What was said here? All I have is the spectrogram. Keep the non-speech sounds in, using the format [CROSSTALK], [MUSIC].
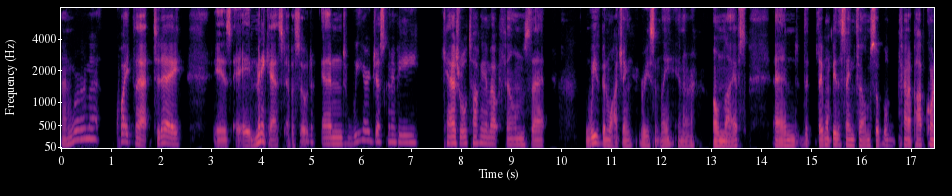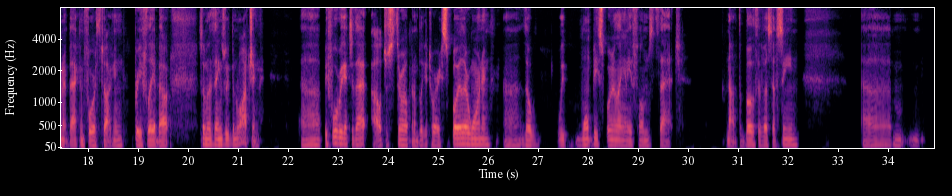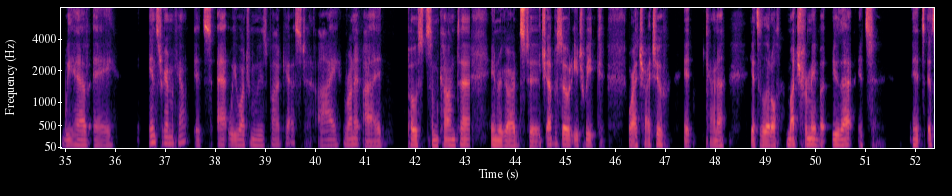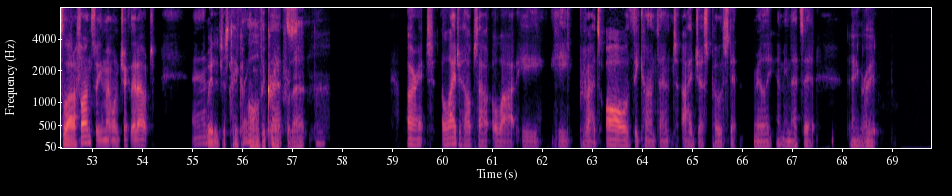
And we're not quite that. Today is a mini cast episode, and we are just going to be casual talking about films that we've been watching recently in our own lives. And th- they won't be the same films, so we'll kind of popcorn it back and forth, talking briefly about some of the things we've been watching. Uh, before we get to that, I'll just throw up an obligatory spoiler warning. Uh, though we won't be spoiling any films that not the both of us have seen. Um, we have a Instagram account. It's at We Watch Movies Podcast. I run it. I post some content in regards to each episode each week, where I try to. It kind of gets a little much for me, but do that. It's it's it's a lot of fun, so you might want to check that out. And Way to just take all the credit for that. All right. Elijah helps out a lot. He he provides all the content. I just post it. Really. I mean, that's it. Dang right.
